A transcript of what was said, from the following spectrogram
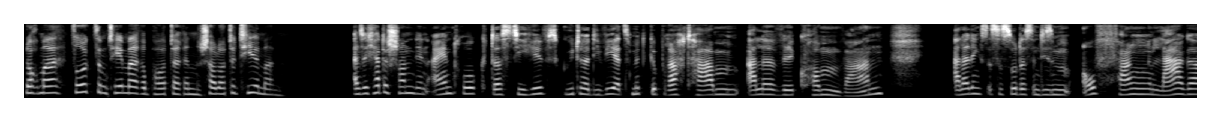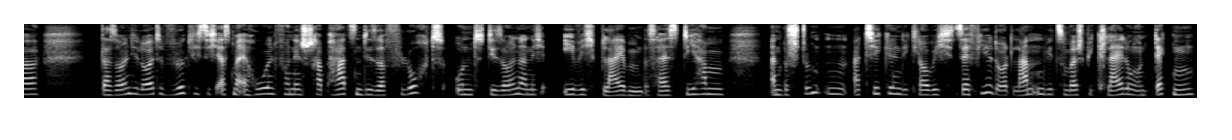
Nochmal zurück zum Thema Reporterin Charlotte Thielmann. Also ich hatte schon den Eindruck, dass die Hilfsgüter, die wir jetzt mitgebracht haben, alle willkommen waren. Allerdings ist es so, dass in diesem Auffanglager da sollen die Leute wirklich sich erstmal erholen von den Strapazen dieser Flucht und die sollen da nicht ewig bleiben. Das heißt, die haben an bestimmten Artikeln, die, glaube ich, sehr viel dort landen, wie zum Beispiel Kleidung und Decken,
